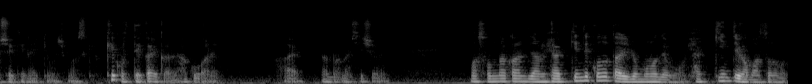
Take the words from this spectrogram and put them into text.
申し訳ない気もしますけど結構でかいからね箱がね。はい。何の話でしょうね。まあそんな感じであの100均で事足りるものでも100均っていうかまあその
